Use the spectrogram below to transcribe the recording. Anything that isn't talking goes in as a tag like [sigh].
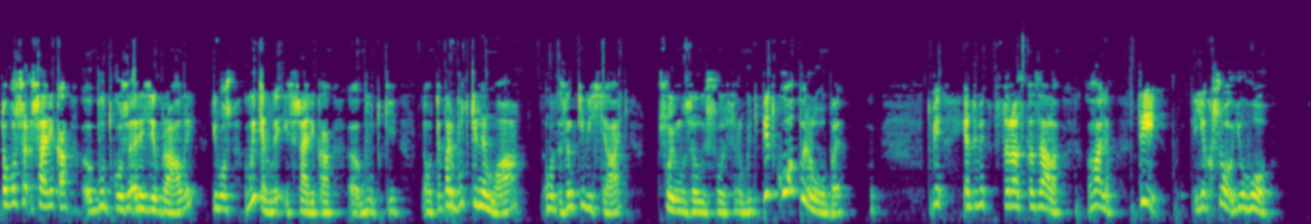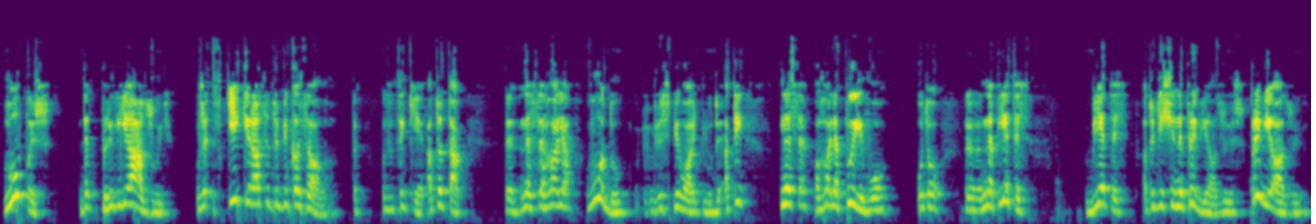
Того що шарика е, будку ж розібрали, його ж витягли із шарика е, будки. О, тепер будки нема. От замки висять. Що йому залишилось робити? Підкопи робить. Тобі, я тобі сто раз сказала, Галя, ти, якщо його лупиш, так прив'язуй. Уже скільки раз я тобі казала. Так, от таке, а то так. е, Несе Галя воду, співають люди, а ти несе Галя пиво. Ото нап'єтесь, б'єтесь, а тоді ще не прив'язуєш. Прив'язуй.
